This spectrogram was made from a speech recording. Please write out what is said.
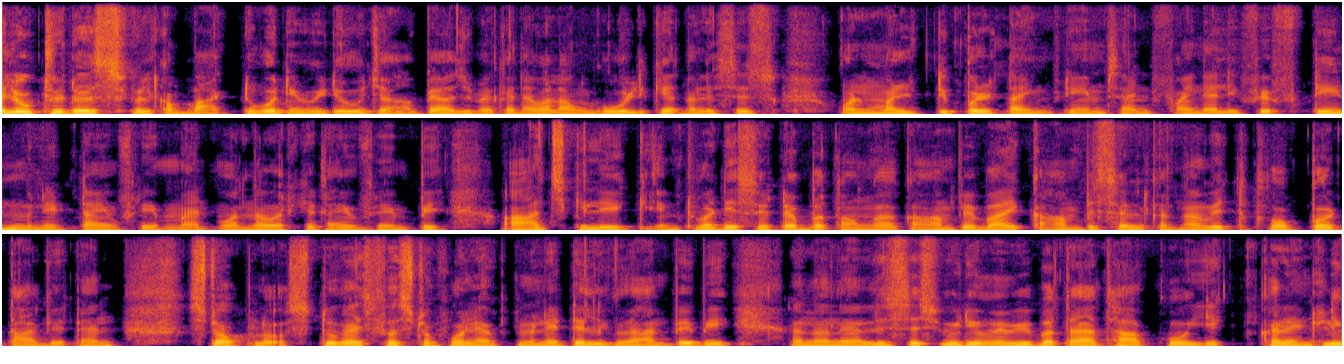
Hello traders welcome back to new video जहाँ पे आज मैं करने वाला हूँ गोल्ड के analysis on multiple time frames and finally 15 minute time frame and one hour के टाइम फ्रेम पे आज के लिए एक इंट्राडे सेटअप बताऊँगा, कहाँ पे बाय कहाँ पे सेल करना with proper target and stop loss तो गाइज़ फ़र्स्ट ऑफ़ ऑल यहाँ पे मैंने टेलीग्राम पे भी एन एनालिसिस वीडियो में भी बताया था आपको। ये currently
